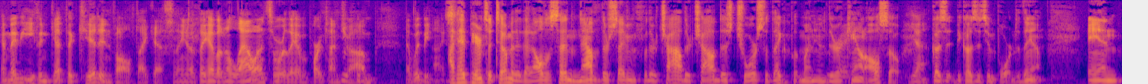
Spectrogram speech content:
and maybe even get the kid involved i guess you know if they have an allowance or they have a part-time job that would be nice. I've had parents that tell me that, that all of a sudden now that they're saving for their child, their child does chores so they can put money into their right. account also. Yeah. Because it, because it's important to them. And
